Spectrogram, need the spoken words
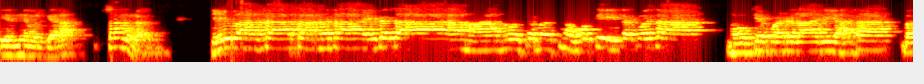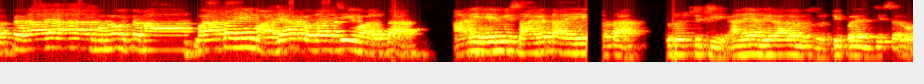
यज्ञवल्क्याला सांगू लागले. हे वार्ता सांगता ऐकता महादोष भस्म होती तत्वता. मोक्ष पटलागी हाता भक्तराया गुणोत्तमा. मग आता हे माझ्या पदाची वार्ता आणि हे मी सांगत आहे सृष्टीची आणि या निरालम सृष्टीपर्यंतची सर्व.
